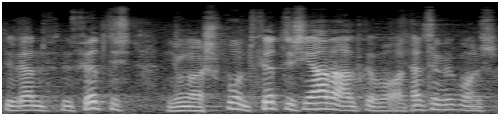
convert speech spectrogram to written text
Sie werden 40, junger Spund, 40 Jahre alt geworden. Herzlichen Glückwunsch.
